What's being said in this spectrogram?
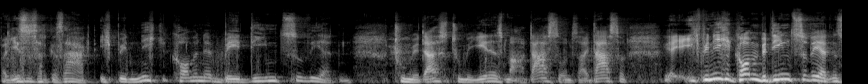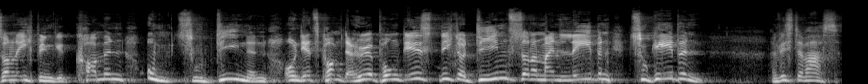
Weil Jesus hat gesagt, ich bin nicht gekommen, bedient zu werden. Tu mir das, tu mir jenes, mach das und sei das. Und ich bin nicht gekommen, bedient zu werden, sondern ich bin gekommen, um zu dienen. Und jetzt kommt der Höhepunkt ist, nicht nur Dienst, sondern mein Leben zu geben. Und wisst ihr was?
